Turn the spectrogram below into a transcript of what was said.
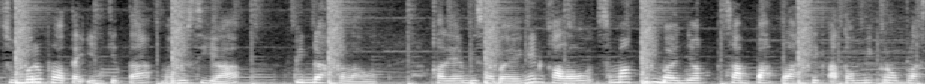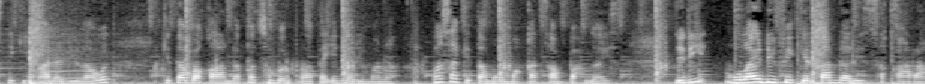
sumber protein kita manusia pindah ke laut. Kalian bisa bayangin kalau semakin banyak sampah plastik atau mikroplastik yang ada di laut, kita bakalan dapat sumber protein dari mana. Masa kita mau makan sampah guys? Jadi mulai difikirkan dari sekarang.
